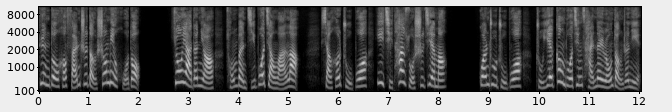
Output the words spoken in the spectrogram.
运动和繁殖等生命活动。优雅的鸟从本集播讲完了，想和主播一起探索世界吗？关注主播主页，更多精彩内容等着你。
